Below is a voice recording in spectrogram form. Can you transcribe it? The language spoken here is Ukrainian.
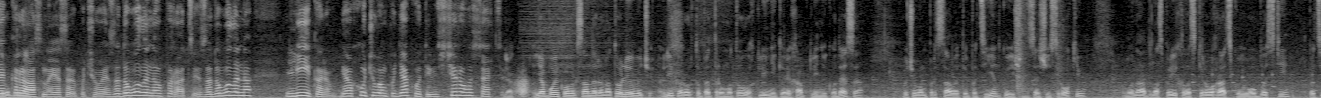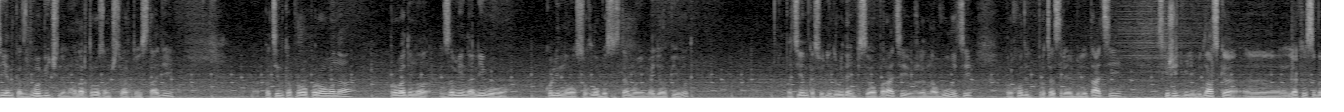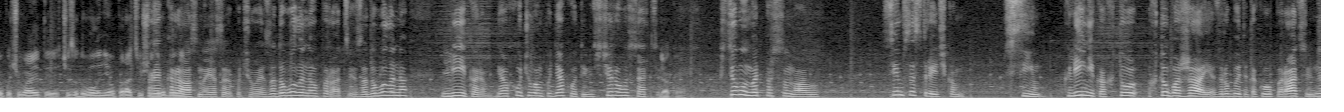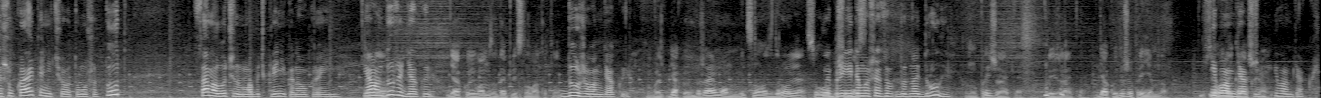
зробили? Прекрасно я себе почуваю. Задоволена операцією, задоволена лікарем. Я хочу вам подякувати від щирого серця. Дякую. Я Бойко Олександр Анатолійович, лікар-ортопед-травматолог клініки Рехаб Клінік Одеса. Хочу вам представити пацієнтку, їй 66 років. Вона до нас приїхала з Кіровоградської області. Пацієнтка з двобічним гонартрозом 4 стадії. Пацієнтка прооперована, проведена заміна лівого колінного суглобу системою Medial Pivot. Пацієнтка сьогодні другий день після операції, вже на вулиці, проходить процес реабілітації. Скажіть мені, будь ласка, е, як ви себе почуваєте? Чи задоволені операцією, що зробили? Прекрасно я себе почуваю. Задоволена операцією, задоволена лікарем. Я хочу вам подякувати від щирого серця. Дякую. всьому медперсоналу, всім сестричкам, всім клініках, хто, хто бажає зробити таку операцію, не шукайте нічого, тому що тут сама лучша, мабуть, клініка на Україні. Я вам Ага. дуже дякую. Дякую вам за теплі слова такі. Дуже вам дякую. Дякую. Бажаємо вам міцного здоров'я, Ми приїдемо вас- ще до на другий. Ну, приїжджайте, приїжджайте. Дякую, дуже приємно. І вам найкращого. дякую. І вам дякую.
